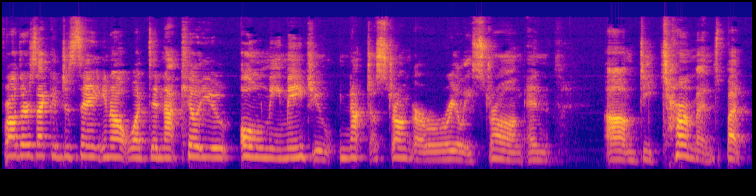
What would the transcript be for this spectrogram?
For others, I could just say, you know, what did not kill you only made you not just stronger, really strong and um, determined. But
